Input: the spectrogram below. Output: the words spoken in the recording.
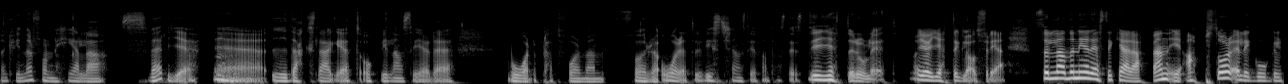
000 kvinnor från hela Sverige eh, i dagsläget och vi lanserade vårdplattformen förra året. Och visst känns det fantastiskt? Det är jätteroligt och jag är jätteglad för det. Så ladda ner SDCare-appen i App Store eller Google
